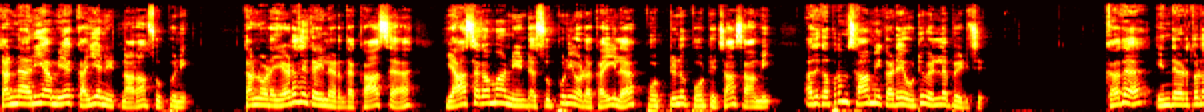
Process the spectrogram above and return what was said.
தன்னை அறியாமையே கையை நீட்டினாராம் சுப்புனி. தன்னோட இடது கையில் இருந்த காசை யாசகமாக நீண்ட சுப்புனியோட கையில் பொட்டுன்னு போட்டுச்சான் சாமி. அதுக்கப்புறம் சாமி கடையை விட்டு வெளில போயிடுச்சு. கதை இந்த இடத்தோட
